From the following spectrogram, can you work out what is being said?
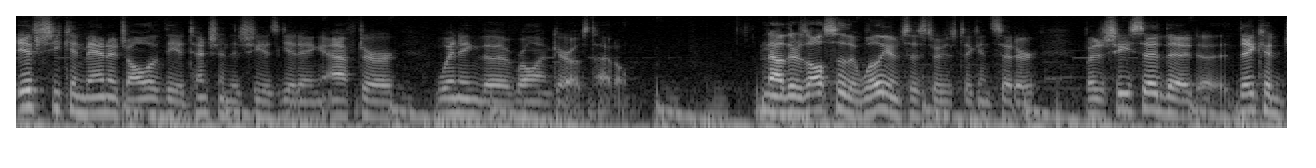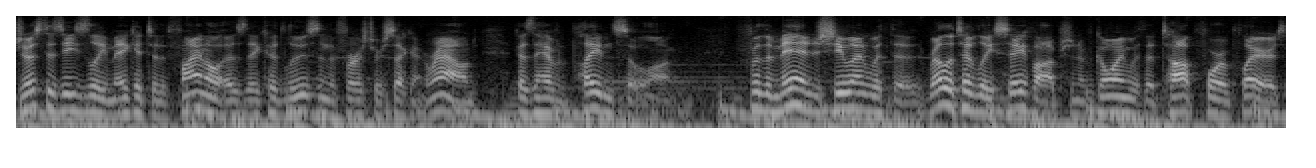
if she can manage all of the attention that she is getting after winning the Roland Garros title. Now, there's also the Williams sisters to consider, but she said that uh, they could just as easily make it to the final as they could lose in the first or second round because they haven't played in so long. For the men, she went with the relatively safe option of going with the top four players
